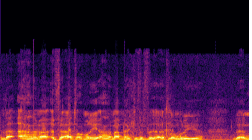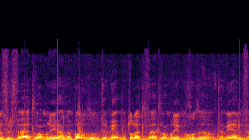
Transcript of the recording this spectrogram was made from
لا إحنا ما فئات عمريه إحنا ما بنحكي في الفئات العمرية لأنه في الفئات العمرية إحنا برضه جميع بطولات الفئات العمرية بناخذها وجميع الف...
